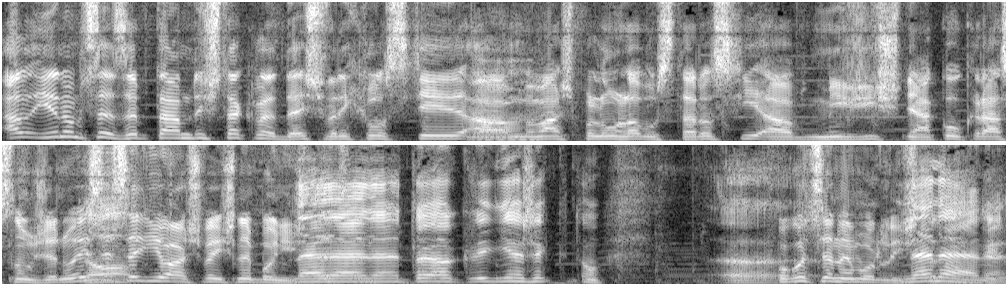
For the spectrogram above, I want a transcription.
Ale jenom se zeptám, když takhle jdeš v rychlosti a No. máš plnou hlavu starostí a mížíš nějakou krásnou ženu, jestli No. se díváš vejš nebo níž. Ne, ne, ne, to já klidně řeknu. Pokud se nemodlíš. Ne, ne, je ne,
